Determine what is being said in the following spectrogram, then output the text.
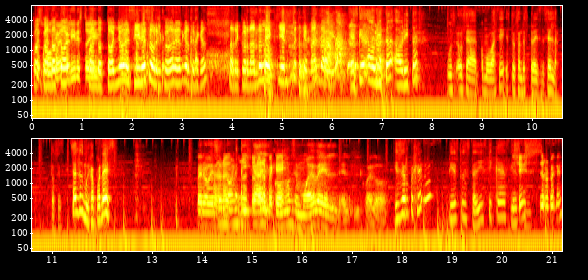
cuando, To- salir, estoy... cuando Toño decide sobre el juego de Edgar, ¿te fijas? O sea, recordándole quién es el que manda, güey. Es que ahorita, ahorita, o sea, como base, estoy usando sprites de Zelda. Entonces, Zelda es muy japonés. Pero eso Pero no- no, no es un indica el RPG. cómo se mueve el, el juego. Y es RPG, ¿no? Tienes tus estadísticas. tienes Sí, tus- es RPG.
